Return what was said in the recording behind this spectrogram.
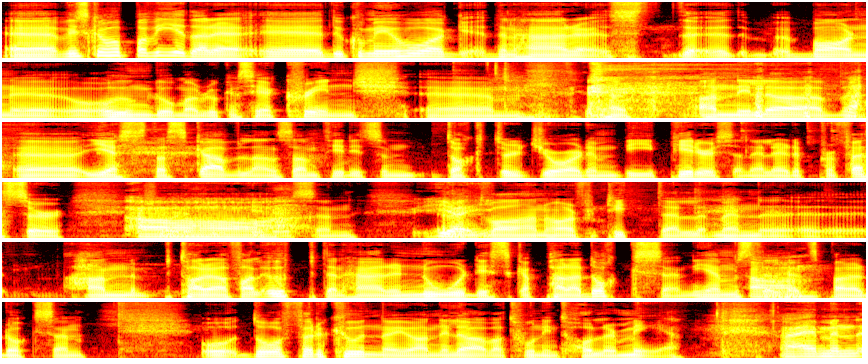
Eh, vi ska hoppa vidare. Eh, du kommer ihåg den här barn och ungdomar brukar säga cringe. Eh, Annie Lööf eh, gästar Skavlan samtidigt som Dr. Jordan B. Peterson, eller är det Professor Jordan oh. B. Peterson? Jag vet inte vad han har för titel, men eh, han tar i alla fall upp den här nordiska paradoxen, jämställdhetsparadoxen. Ja. Och då förkunnar ju Annie Lööf att hon inte håller med. Nej, men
